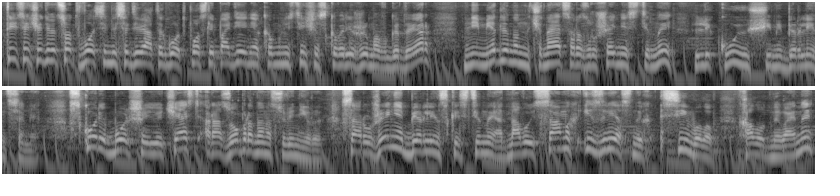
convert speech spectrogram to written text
1989 год. После падения коммунистического режима в ГДР немедленно начинается разрушение стены ликующими берлинцами. Вскоре большая ее часть разобрана на сувениры. Сооружение Берлинской стены, одного из самых известных символов Холодной войны,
